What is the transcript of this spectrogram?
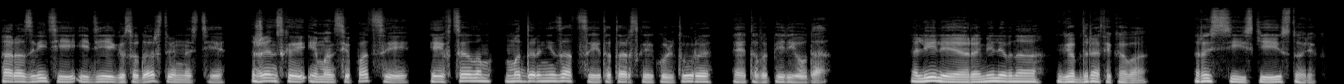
о развитии идеи государственности, женской эмансипации и в целом модернизации татарской культуры этого периода. Лилия Рамилевна Габдрафикова, российский историк.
